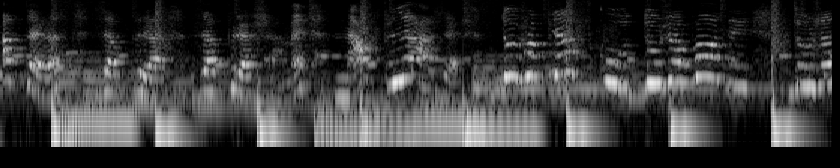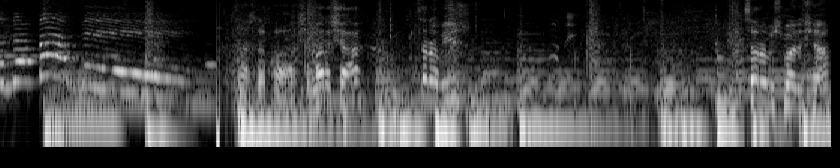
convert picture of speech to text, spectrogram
A teraz zapra zapraszamy na plażę. Dużo piasku, dużo wody, dużo zabawy. Nachlepała się. Marysia, co robisz? Co robisz Marysia?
